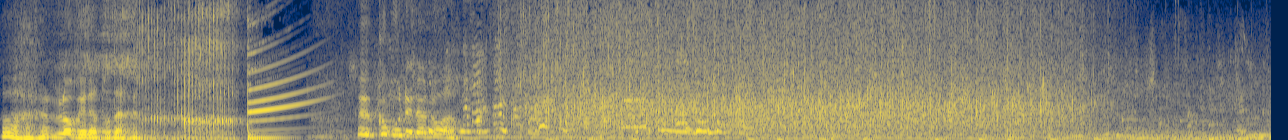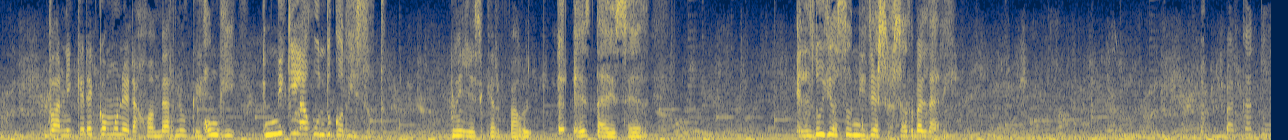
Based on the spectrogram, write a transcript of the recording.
Ah, lo gerato da. E Komunera noa. Ba, nik ere komunera joan behar nuke. Ongi, nik lagunduko dizut. Mil esker, Paul. Ez da ezer. Eldu jozu nire sorbaldari. Barkatu,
